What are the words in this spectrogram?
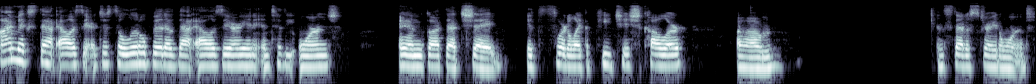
I mixed that alizarin, just a little bit of that alizarin into the orange and got that shade. It's sort of like a peachish color um, instead of straight orange.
